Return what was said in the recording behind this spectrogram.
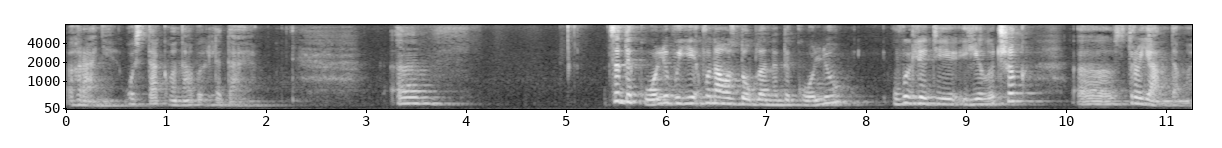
грані. Ось так вона виглядає. Е, це деколь, вона оздоблена деколлю у вигляді гілочок з трояндами.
